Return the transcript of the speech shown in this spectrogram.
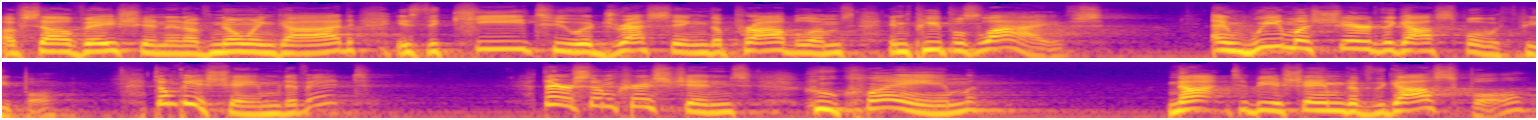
of salvation and of knowing God is the key to addressing the problems in people's lives and we must share the gospel with people. Don't be ashamed of it. There are some Christians who claim not to be ashamed of the gospel,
